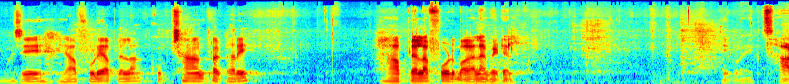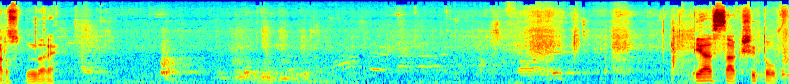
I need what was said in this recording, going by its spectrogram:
म्हणजे यापुढे आपल्याला खूप छान प्रकारे हा आपल्याला फोड बघायला भेटेल. हे बघा एक झाड सुंदर आहे. त्या साक्षी तोफ.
